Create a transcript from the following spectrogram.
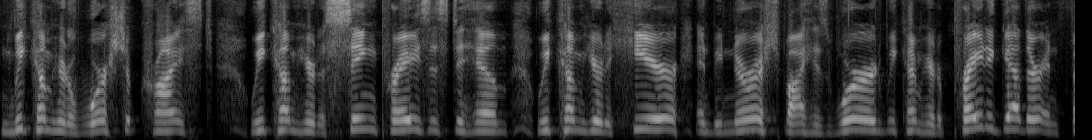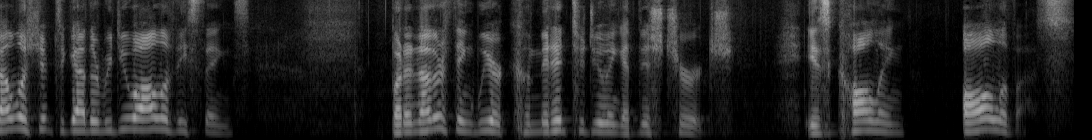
we come here to worship Christ. We come here to sing praises to Him. We come here to hear and be nourished by His word. We come here to pray together and fellowship together. We do all of these things. But another thing we are committed to doing at this church is calling all of us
